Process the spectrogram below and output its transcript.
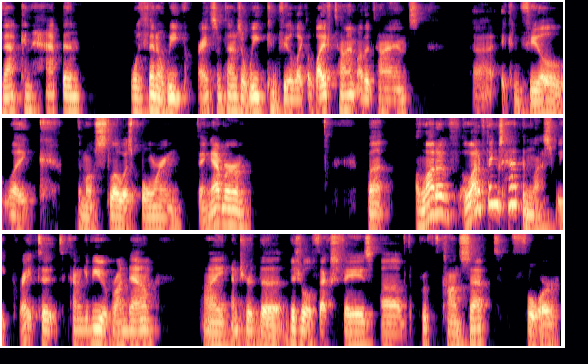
that can happen within a week, right? Sometimes a week can feel like a lifetime. Other times uh, it can feel like the most slowest, boring thing ever. But a lot of a lot of things happened last week, right? To, to kind of give you a rundown, I entered the visual effects phase of the proof of concept for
